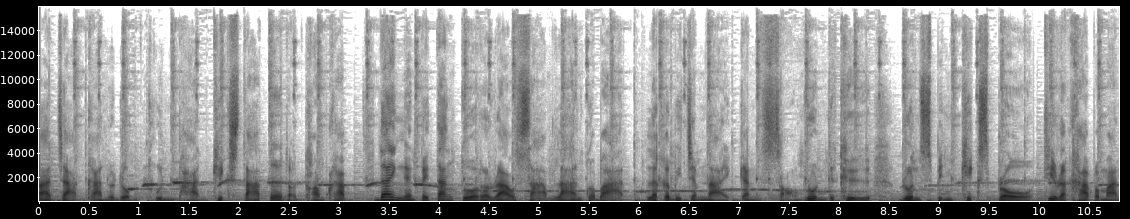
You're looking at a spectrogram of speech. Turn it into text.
มาจากการระดมทุนผ่าน Kickstarter.com ครับ ได้เงินไปตั้งตัวราวๆ 3 ล้านกว่าบาท แล้วก็มีจำหน่ายกัน 2 รุ่นก็คือ รุ่น Spin Kicks Pro ที่ราคาประมาณ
